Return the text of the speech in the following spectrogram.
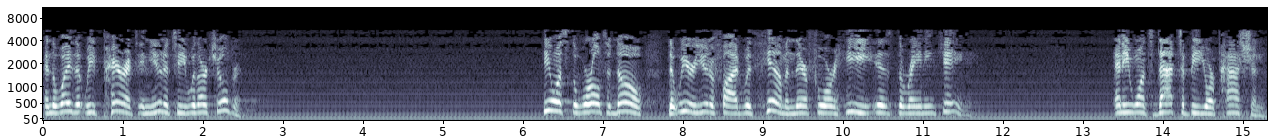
in the way that we parent in unity with our children. He wants the world to know that we are unified with Him and therefore He is the reigning King. And He wants that to be your passion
